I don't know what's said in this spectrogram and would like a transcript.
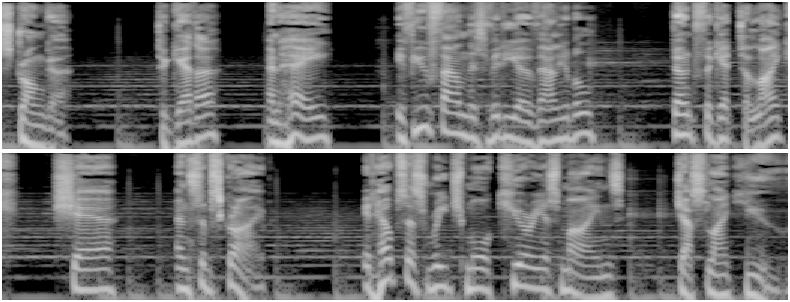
stronger, together. And hey, if you found this video valuable, don't forget to like, share, and subscribe. It helps us reach more curious minds just like you.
